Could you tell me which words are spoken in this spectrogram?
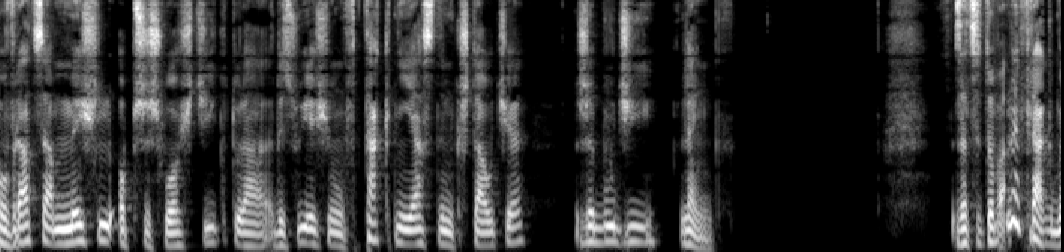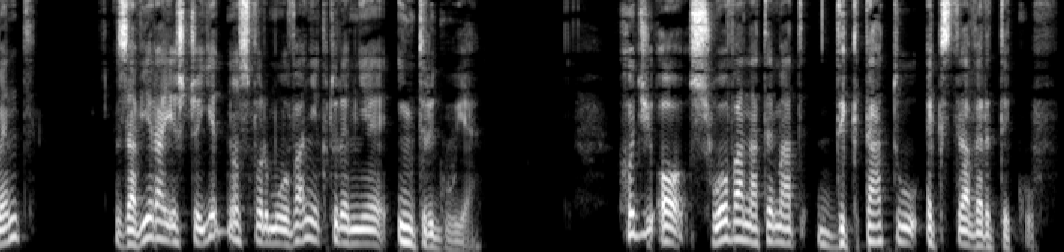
powraca myśl o przyszłości, która rysuje się w tak niejasnym kształcie, że budzi lęk. Zacytowany fragment zawiera jeszcze jedno sformułowanie, które mnie intryguje. Chodzi o słowa na temat dyktatu ekstrawertyków.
